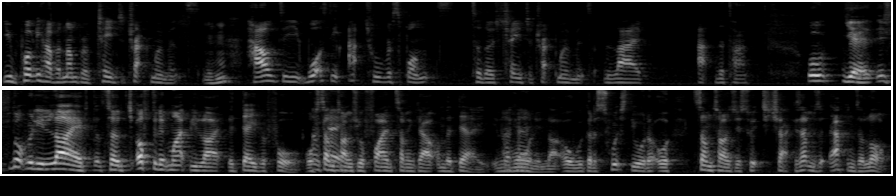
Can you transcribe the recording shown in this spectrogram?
You probably have a number of change the track moments. How do you? What's the actual response to those change the track moments live at the time? Well, yeah, it's not really live. So often it might be like the day before, or Okay. sometimes you'll find something out on the day in the Okay. morning, like, oh, we're going to switch the order, or sometimes you switch the track. It happens, it happens a lot.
